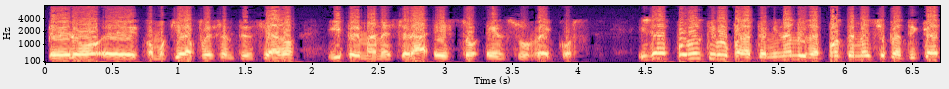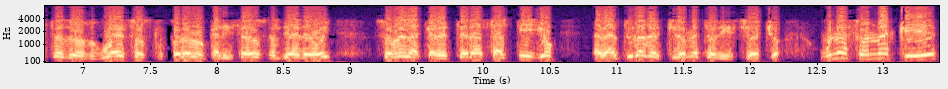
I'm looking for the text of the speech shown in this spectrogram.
pero eh, como quiera fue sentenciado y permanecerá esto en sus récords. Y ya por último, para terminar mi reporte, Meche, platicarte de los huesos que fueron localizados el día de hoy sobre la carretera Saltillo, a la altura del kilómetro 18. Una zona que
